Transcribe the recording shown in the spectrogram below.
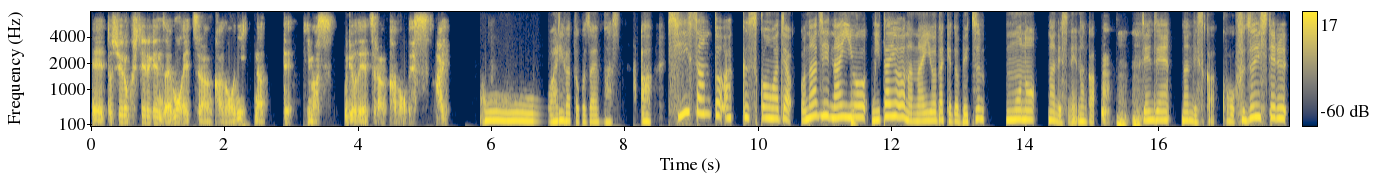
えっ、ー、と、収録している現在も閲覧可能になっています。無料で閲覧可能です。はい。おありがとうございます。あ、C さんとアックスコンはじゃあ同じ内容、似たような内容だけど別物なんですね。なんか、全然何ですか、こう付随してる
